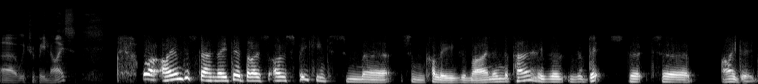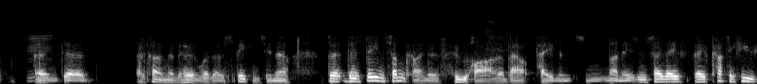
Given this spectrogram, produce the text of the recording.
uh, which would be nice. Well, I understand they did, but I was, I was speaking to some uh, some colleagues of mine, and apparently the the bits that uh, I did, Mm. and uh, I can't remember who it was I was speaking to now, but there's been some kind of hoo ha about payments and monies, and so they've they've cut a huge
